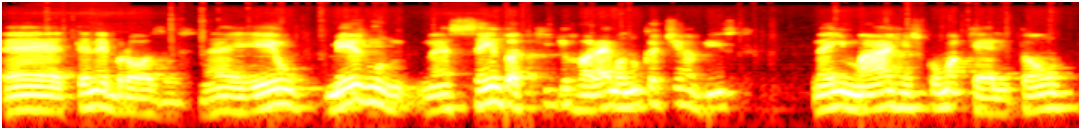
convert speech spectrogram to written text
é, tenebrosas, né? Eu mesmo, né, sendo aqui de Roraima, nunca tinha visto né, imagens como aquela. Então,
